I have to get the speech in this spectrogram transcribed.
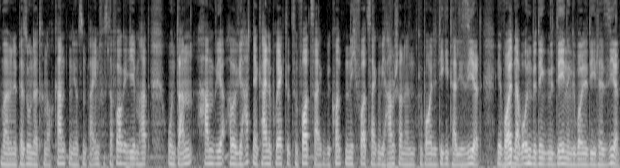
weil wir eine Person da drin auch kannten, die uns ein paar Infos davor gegeben hat. Und dann haben wir, aber wir hatten ja keine Projekte zum Vorzeigen. Wir konnten nicht vorzeigen, wir haben schon ein Gebäude digitalisiert. Wir wollten aber unbedingt mit denen ein Gebäude digitalisieren.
